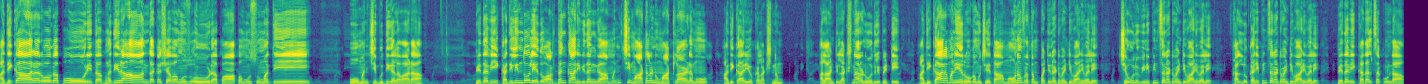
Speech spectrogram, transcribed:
అధికార రోగపూరిత భదిరాందక శవము చూడ పాపము సుమతి. ఓ మంచి బుద్ధి గలవాడా? పెదవి కదిలిందో లేదో అర్థం కాని విధంగా మంచి మాటలను మాట్లాడడము అధికారి యొక్క లక్షణము. అలాంటి లక్షణాలను వదిలిపెట్టి అధికారమనే రోగము చేత మౌనవ్రతం పట్టినటువంటి వాని వలె చెవులు వినిపించనటువంటి వాడి వలె కళ్ళు కనిపించనటువంటి వాడి వలె పెదవి కదల్చకుండా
